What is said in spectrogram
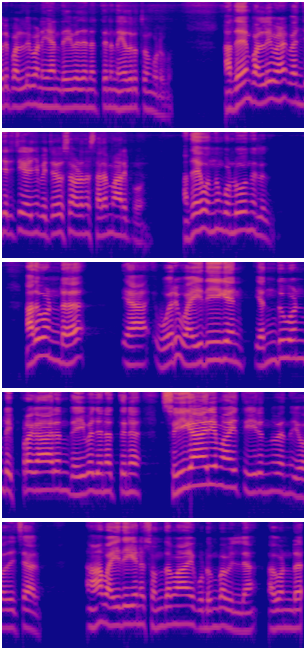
ഒരു പള്ളി പണിയാൻ ദൈവജനത്തിന് നേതൃത്വം കൊടുക്കും. അദ്ദേഹം പള്ളി വഞ്ചരിച്ച് കഴിഞ്ഞ് പിറ്റേ ദിവസം അവിടെ നിന്ന് സ്ഥലം മാറിപ്പോകും. അദ്ദേഹം ഒന്നും കൊണ്ടുപോകുന്നില്ലല്ലോ. അതുകൊണ്ട് ഒരു വൈദികൻ എന്തുകൊണ്ട് ഇപ്രകാരം ദൈവജനത്തിന് സ്വീകാര്യമായി തീരുന്നു എന്ന് ചോദിച്ചാൽ ആ വൈദികന് സ്വന്തമായ കുടുംബമില്ല. അതുകൊണ്ട്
